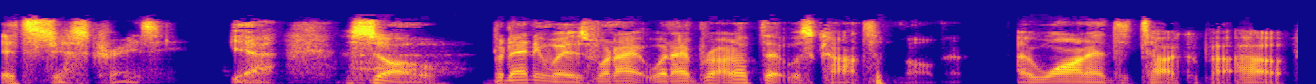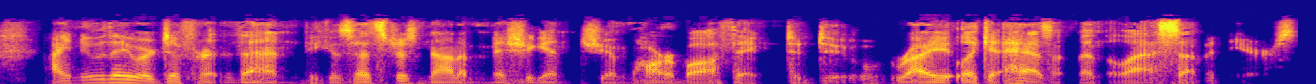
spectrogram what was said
it's just crazy. Yeah. So, but anyways, when I when I brought up that Wisconsin moment, I wanted to talk about how I knew they were different then because that's just not a Michigan Jim Harbaugh thing to do, right? Like it hasn't been the last 7 years.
